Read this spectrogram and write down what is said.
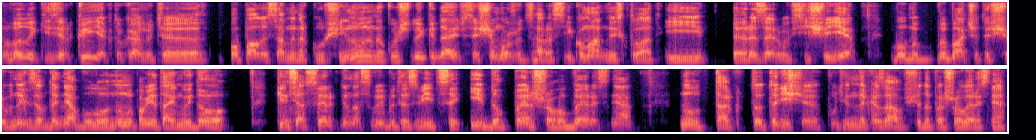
великі зірки, як то кажуть, е, попали саме на Курщині. Ну вони на Курщину і кидають все, що можуть зараз, і командний склад, і е, резерви, всі, що є. Бо ми ви бачите, що в них завдання було. Ну, ми пам'ятаємо, і до кінця серпня нас вибити звідси, і до 1 березня. Ну так, то тоді ще Путін не казав, що до 1 вересня,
